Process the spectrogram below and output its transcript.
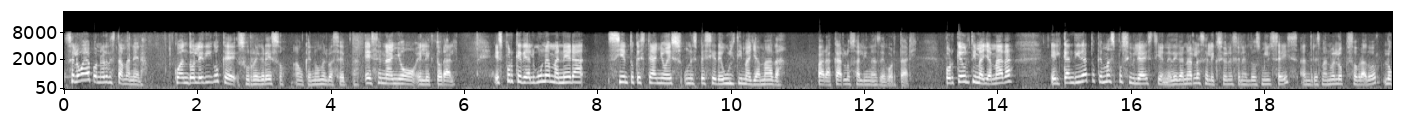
Se lo voy a poner de esta manera. Cuando le digo que su regreso, aunque no me lo acepta, es en año electoral, es porque de alguna manera siento que este año es una especie de última llamada para Carlos Salinas de Gortari. ¿Por qué última llamada? El candidato que más posibilidades tiene de ganar las elecciones en el 2006, Andrés Manuel López Obrador, lo,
